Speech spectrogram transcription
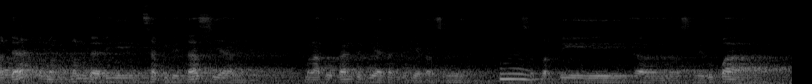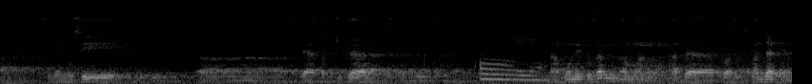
wadah teman-teman dari disabilitas yang melakukan kegiatan-kegiatan seni hmm. seperti uh, seni rupa, seni musik, uh, teater juga seperti itu. Oh iya. Namun itu kan memang ada proses panjang ya.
